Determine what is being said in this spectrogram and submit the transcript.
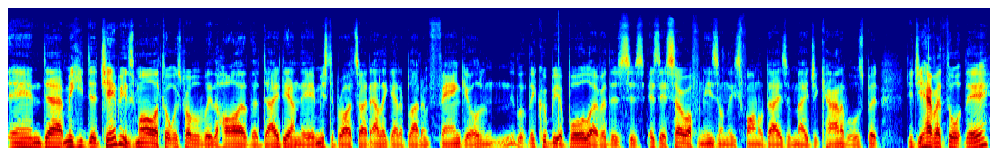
And uh, Mickey, the Champions Mile, I thought was probably the highlight of the day down there. Mr. Brightside, Alligator Blood, and Fangirl. And look, there could be a ball over, as, as there so often is on these final days of major carnivals. But did you have a thought there?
